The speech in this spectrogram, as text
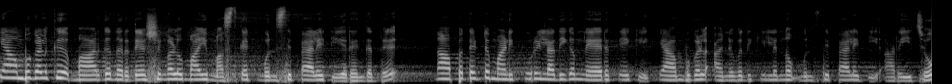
ക്യാമ്പുകൾക്ക് മാർഗനിർദ്ദേശങ്ങളുമായി മസ്കറ്റ് മുനിസിപ്പാലിറ്റി രംഗത്ത് നാൽപ്പത്തെട്ട് മണിക്കൂറിലധികം നേരത്തേക്ക് ക്യാമ്പുകൾ അനുവദിക്കില്ലെന്നും മുനിസിപ്പാലിറ്റി അറിയിച്ചു.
